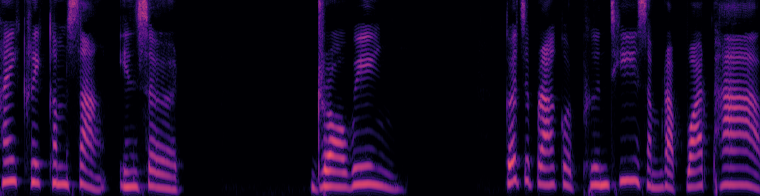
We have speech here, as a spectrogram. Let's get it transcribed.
ให้คลิกคำสั่ง insert drawing ก็จะปรากฏพื้นที่สำหรับวาดภาพ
